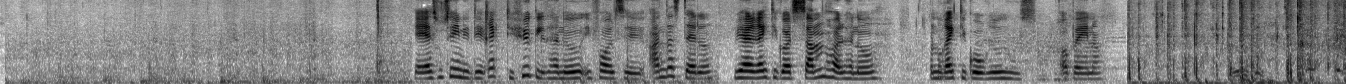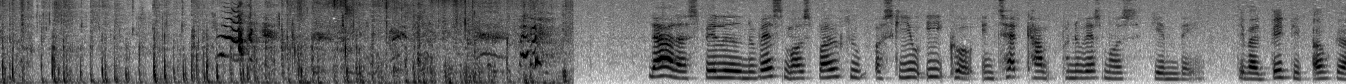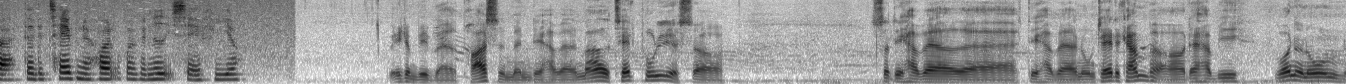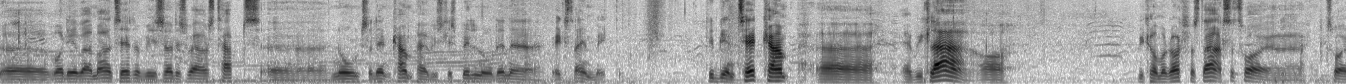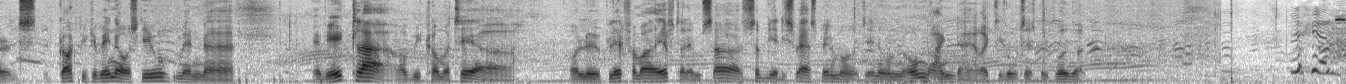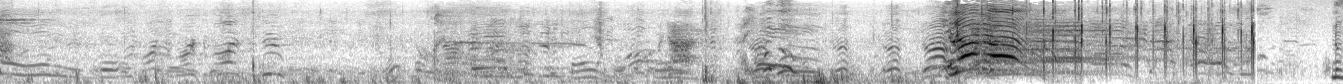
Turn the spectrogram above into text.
Ja, jeg synes egentlig, det er rigtig hyggeligt hernede i forhold til andre stalle. Vi har et rigtig godt sammenhold hernede, og nogle rigtig gode ridehus og baner. Lørdag spillede Nordvestmors Boldklub og Skive IK en tæt kamp på Nordvestmors hjemmebane. Det var et vigtigt opgør, da det tabende hold rykkede ned i serie 4. Jeg ved ikke, om vi har været presset, men det har været en meget tæt pulje, så, så det, har været, øh, det har været nogle tætte kampe, og der har vi vundet nogen, øh, hvor det har været meget tæt, og vi så desværre også tabt øh, nogen. Så den kamp her, vi skal spille nu, den er ekstremt vigtig. Det bliver en tæt kamp. Øh, er vi klar, og vi kommer godt fra start, så tror jeg, tror jeg godt, vi kan vinde over Skive. Men øh, er vi ikke klar, og vi kommer til at, at løbe lidt for meget efter dem, så, så bliver de svære at spille mod. Det er nogle unge drenge, der er rigtig gode til at spille fodbold.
